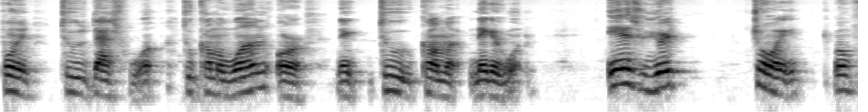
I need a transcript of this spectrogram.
point two dash one two comma one or neg two comma negative one. It's your choice. But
